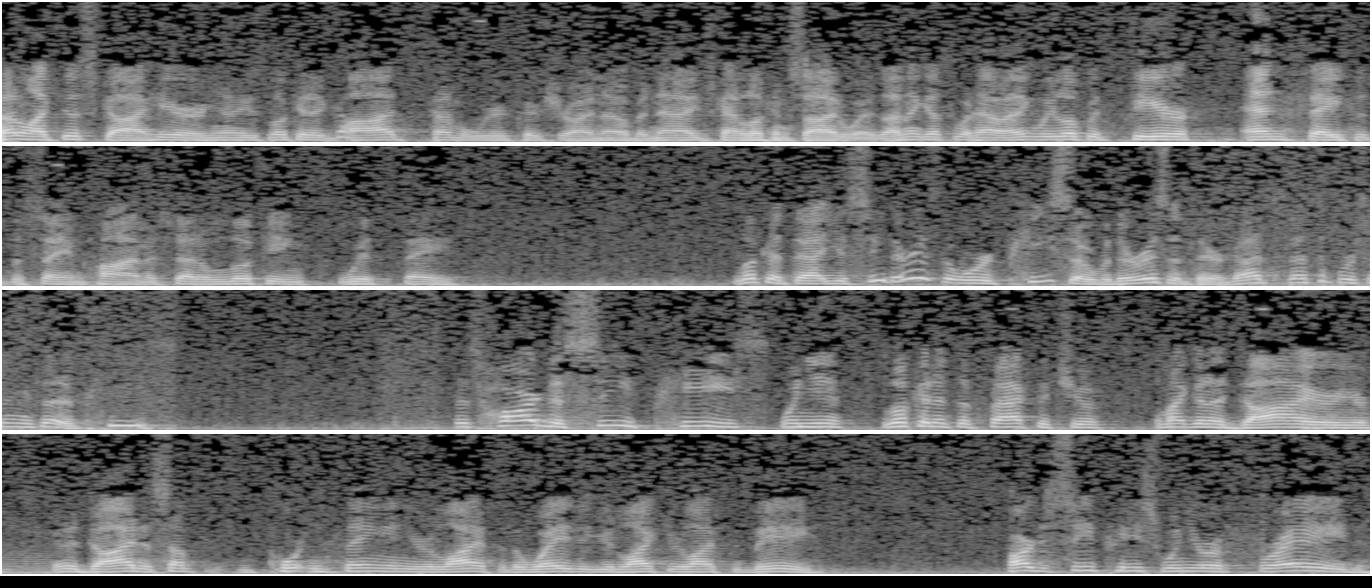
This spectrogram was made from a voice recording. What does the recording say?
Kind of like this guy here. You know, he's looking at God. It's kind of a weird picture, I know, but now he's kind of looking sideways. I think that's what happened. I think we look with fear and faith at the same time instead of looking with faith. Look at that. You see, there is the word peace over there, isn't there? God, that's the first thing he said, peace. It's hard to see peace when you're looking at the fact that you am I going to die or you're going to die to some important thing in your life or the way that you'd like your life to be. Hard to see peace when you're afraid.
